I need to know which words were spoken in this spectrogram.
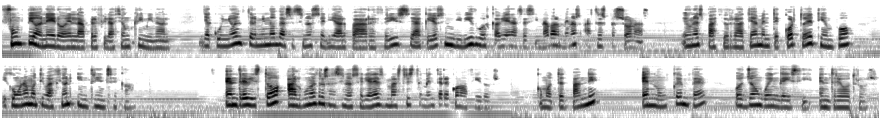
fue un pionero en la perfilación criminal y acuñó el término de asesino serial para referirse a aquellos individuos que habían asesinado al menos a tres personas en un espacio relativamente corto de tiempo y con una motivación intrínseca. Entrevistó a algunos de los asesinos seriales más tristemente reconocidos, como Ted Bundy, Edmund Kemper o John Wayne Gacy, entre otros.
